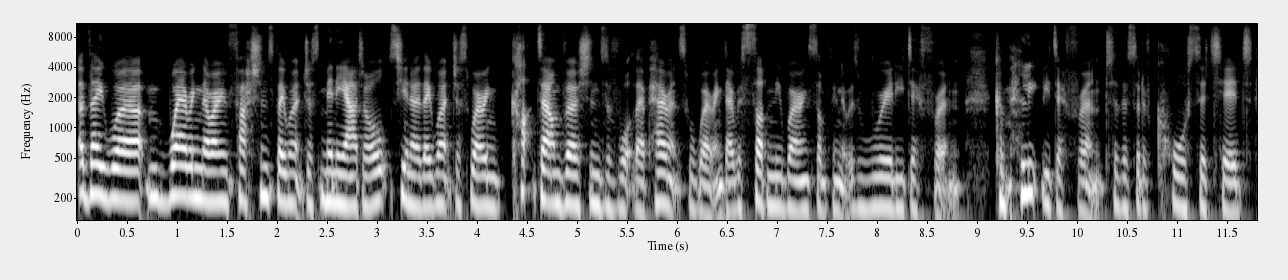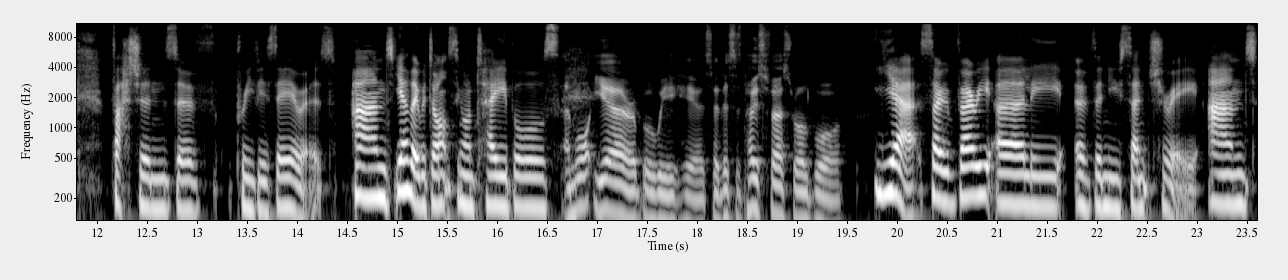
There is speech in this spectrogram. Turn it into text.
They were wearing their own fashions. They weren't just mini adults, you know, they weren't just wearing cut down versions of what their parents were wearing. They were suddenly wearing something that was really different, completely different to the sort of corseted fashions of previous eras. And yeah, they were dancing on tables. And what year were we here? So this is post First World War. Yeah, so very early of the new century. And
